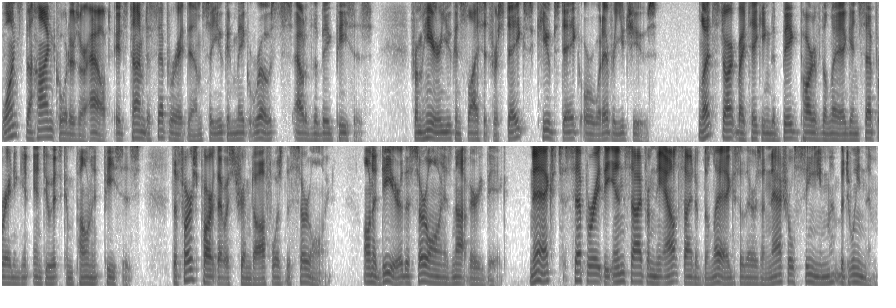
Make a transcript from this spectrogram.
Once the hindquarters are out, it's time to separate them so you can make roasts out of the big pieces. From here, you can slice it for steaks, cube steak, or whatever you choose. Let's start by taking the big part of the leg and separating it into its component pieces. The first part that was trimmed off was the sirloin. On a deer, the sirloin is not very big. Next, separate the inside from the outside of the leg so there is a natural seam between them.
